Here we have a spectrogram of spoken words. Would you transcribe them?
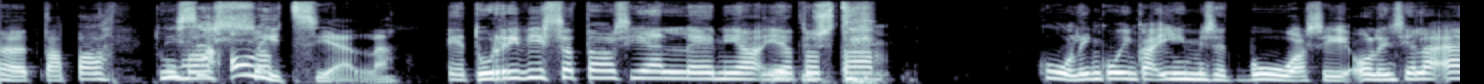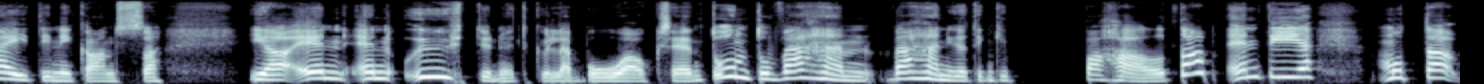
Niin tapahtumassa. sä olit siellä. Eturivissä taas jälleen ja, ja tota, kuulin kuinka ihmiset buuasi. Olin siellä äitini kanssa ja en, en yhtynyt kyllä buuaukseen. Tuntui vähän, vähän jotenkin pahalta, en tiedä, mutta,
